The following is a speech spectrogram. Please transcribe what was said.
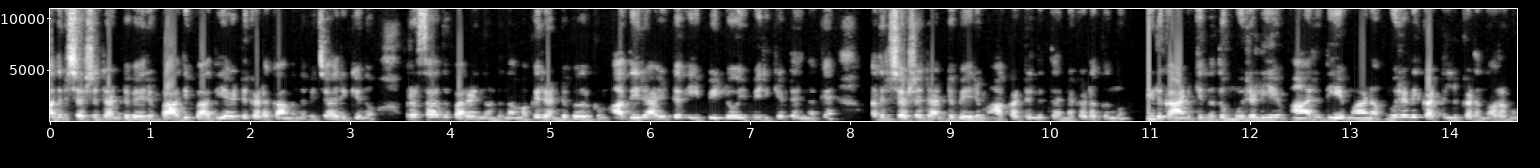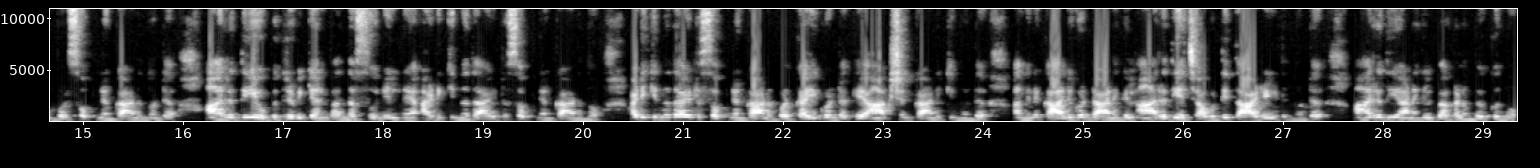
അതിനുശേഷം രണ്ടുപേരും പാതി പാതിയായിട്ട് കിടക്കാമെന്ന് വിചാരിക്കുന്നു. പ്രസാദ് പറയുന്നുണ്ട് നമുക്ക് രണ്ടുപേർക്കും അതിരായിട്ട് ഈ പില്ലോയും ഇരിക്കട്ടെ എന്നൊക്കെ. അതിനുശേഷം രണ്ടുപേരും ആ കട്ടിലിൽ തന്നെ കിടക്കുന്നു. പിന്നീട് കാണിക്കുന്നത് മുരളിയെയും ആരതിയെയുമാണ്. മുരളി കട്ടിലിൽ കിടന്നുറങ്ങുമ്പോൾ സ്വപ്നം കാണുന്നുണ്ട്. ആരതിയെ ഉപദ്രവിക്കാൻ വന്ന സുനിലിനെ അടിക്കുന്നതായിട്ട് സ്വപ്നം കാണുന്നു. അടിക്കുന്നതായിട്ട് സ്വപ്നം കാണുമ്പോൾ കൈകൊണ്ടൊക്കെ ആക്ഷൻ കാണിക്കുന്നുണ്ട്. അങ്ങനെ കാലുകൊണ്ടാണെങ്കിൽ ആരതിയെ ചവിട്ടി താഴെ ഇടുന്നുണ്ട്. ആരതിയാണെങ്കിൽ ബഹളം വെക്കുന്നു.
